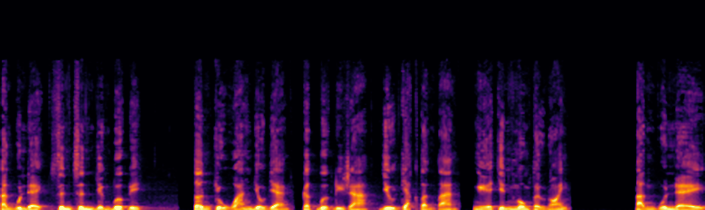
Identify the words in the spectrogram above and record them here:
Tần huynh đệ, xin xin dừng bước đi. Tên chủ quán vội vàng cất bước đi ra, giữ chặt Tần Tàng, nghĩa chính ngôn từ nói. Tần huynh đệ,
